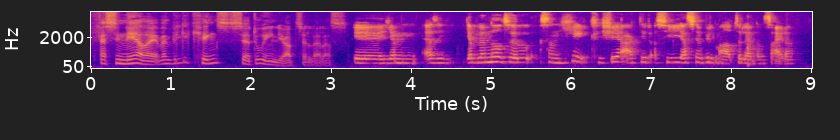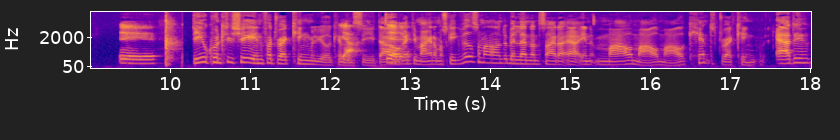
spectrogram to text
fascineret af? Hvem, hvilke kings ser du egentlig op til, Dallas? Øh, jamen, altså, jeg bliver nødt til sådan helt klichéagtigt at sige, at jeg ser vildt meget op til Landon Sider. Øh, Det er jo kun kliché inden for drag king-miljøet, kan Ja, man sige. Der er, er jo det. rigtig mange, der måske ikke ved så meget om det, men Landon Sider er en meget, meget, meget kendt drag king. Er det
